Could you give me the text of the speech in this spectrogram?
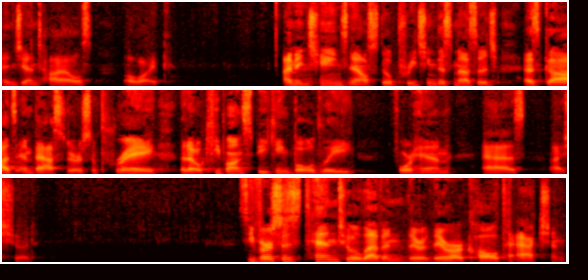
and Gentiles alike. I'm in chains now, still preaching this message as God's ambassador. So pray that I will keep on speaking boldly for him as I should. See, verses 10 to 11, they're, they're our call to action.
